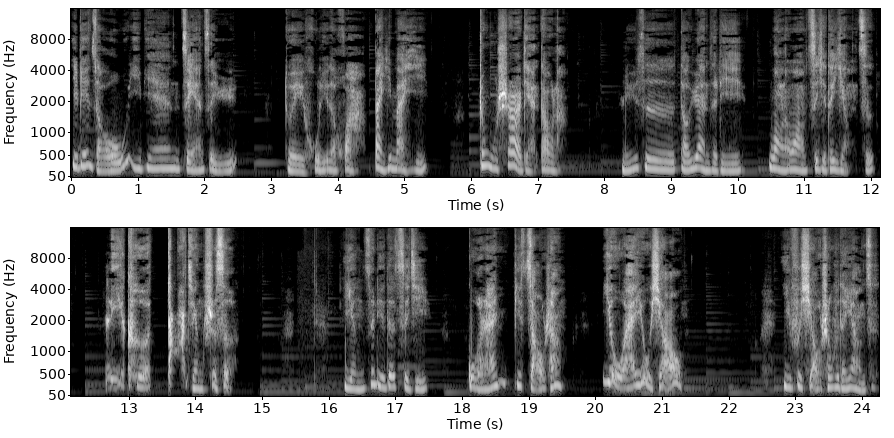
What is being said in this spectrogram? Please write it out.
一边走一边自言自语，对狐狸的话半信半疑。中午十二点到了，驴子到院子里望了望自己的影子，立刻大惊失色。影子里的自己果然比早上又矮又小。一副小时候的样子，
